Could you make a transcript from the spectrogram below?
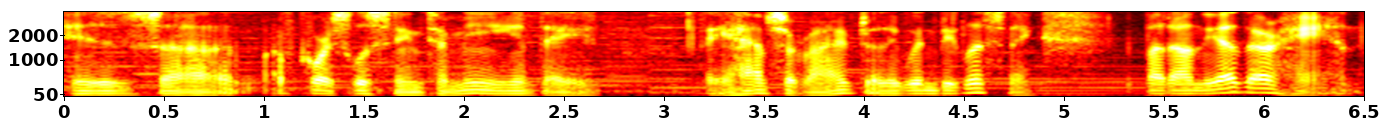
is, uh, of course, listening to me. They they have survived, or they wouldn't be listening. But on the other hand,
